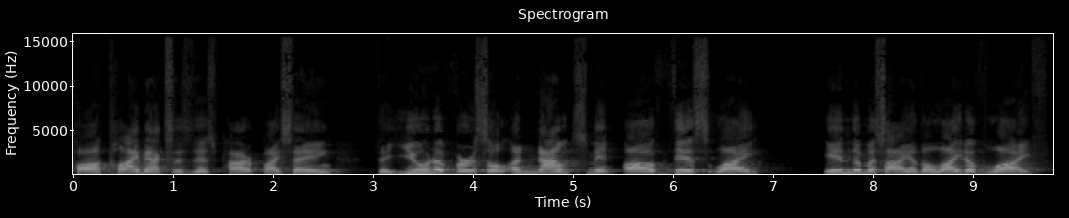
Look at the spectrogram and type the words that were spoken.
Paul climaxes this part by saying, the universal announcement of this light in the Messiah, the light of life,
